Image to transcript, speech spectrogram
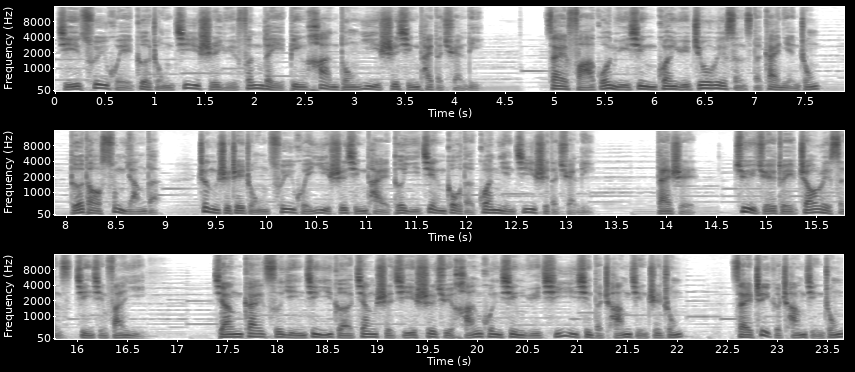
及摧毁各种基石与分类并撼动意识形态的权利，在法国女性关于 jouissance 的概念中，得到颂扬的正是这种摧毁意识形态得以建构的观念基石的权利。但是，拒绝对 jouissance 进行翻译，将该词引进一个将使其失去含混性与奇异性的场景之中，在这个场景中，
